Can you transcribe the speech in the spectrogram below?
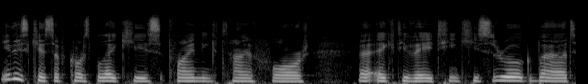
In this case, of course, Black is finding time for uh, activating his rook, but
